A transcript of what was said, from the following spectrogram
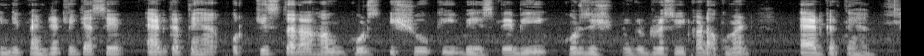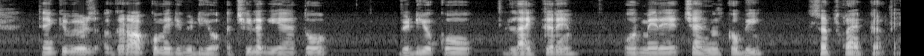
इंडिपेंडेंटली कैसे ऐड करते हैं और किस तरह हम गुड्स इशू की बेस पे भी गुड्स गुड रसीट का डॉक्यूमेंट ऐड करते हैं। थैंक यू व्यूअर्स अगर आपको मेरी वीडियो अच्छी लगी है तो वीडियो को लाइक करें और मेरे चैनल को भी सब्सक्राइब कर दें।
